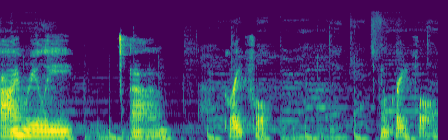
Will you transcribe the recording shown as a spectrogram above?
I'm really um, grateful. I'm grateful.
